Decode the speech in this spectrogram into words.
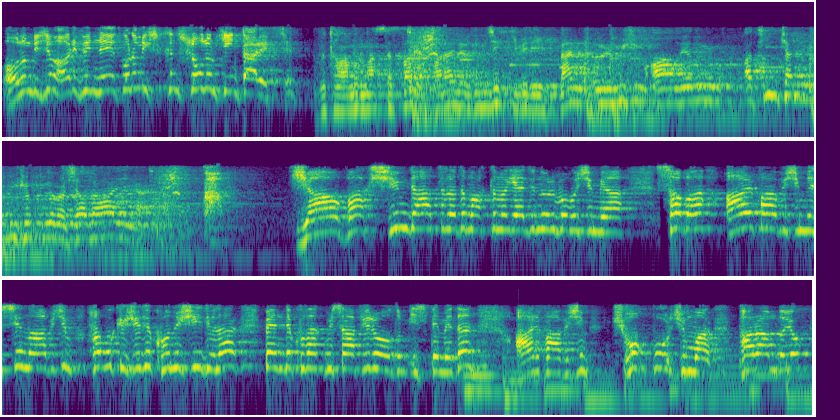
Oğlum bizim Arif'in ne ekonomik sıkıntısı olur ki intihar etsin? Bu tamir masrafı var ya parayla ödenecek gibi değil. Ben ölmüşüm ağlayanım atayım kendimi bir köprüden aşağı daha iyi yani. Ya bak şimdi hatırladım aklıma geldi Nuri babacığım ya. Sabah Arif abicimle Sinan abicim ha bu köşede konuşuyordular. Ben de kulak misafiri oldum istemeden. Arif abicim çok borcum var. Param da yok.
